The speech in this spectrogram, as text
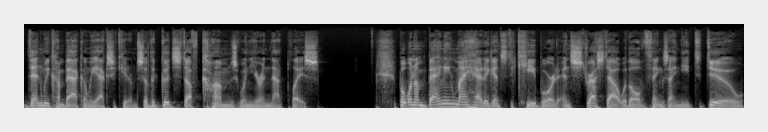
then we come back and we execute them. So the good stuff comes when you're in that place. But when I'm banging my head against the keyboard and stressed out with all the things I need to do,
